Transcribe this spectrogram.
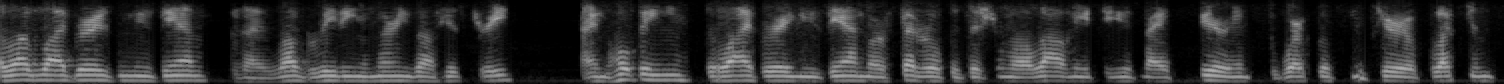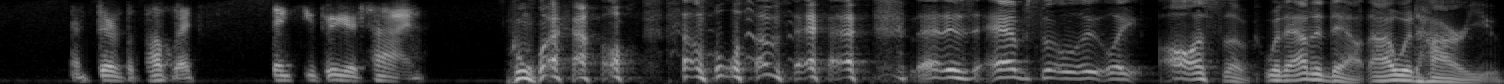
love libraries and museums because I love reading and learning about history. I'm hoping the library, museum, or federal position will allow me to use my experience to work with material collections and serve the public. Thank you for your time. Wow. I love that. That is absolutely awesome. Without a doubt, I would hire you.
